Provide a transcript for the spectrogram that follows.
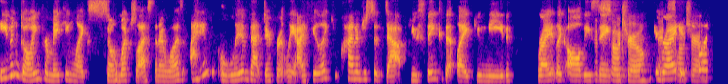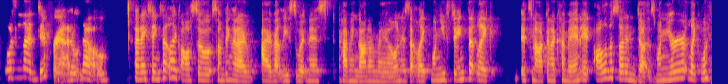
even going from making like so much less than I was, I didn't live that differently. I feel like you kind of just adapt. You think that like you need, right? Like all these it's things. So true. Right. It's so true. Like, wasn't that different? I don't know. And I think that like also something that I've I've at least witnessed having gone on my own is that like when you think that like it's not going to come in it all of a sudden does. When you're like when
